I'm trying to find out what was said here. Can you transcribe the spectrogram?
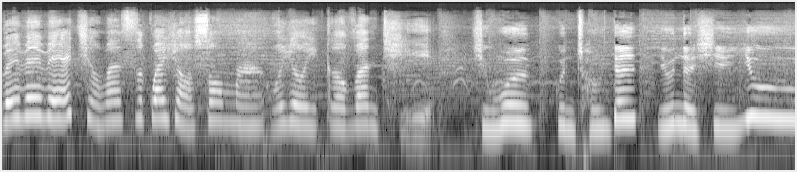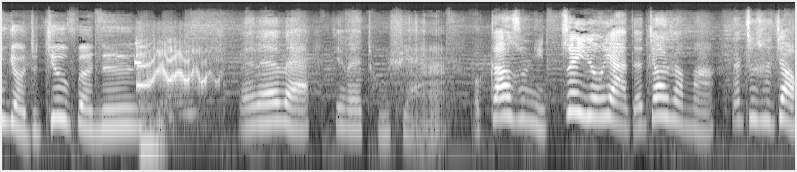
喂喂喂，请问是关小宋吗？我有一个问题。请问滚床单有哪些优雅的叫法呢？喂喂喂，这位同学，我告诉你最优雅的叫什么？那就是叫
